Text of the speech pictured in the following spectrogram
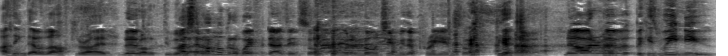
I think that was after I rocked him I said, it. I'm not going to wait for Dad's insult. I'm going to launch him with a pre-insult. No, I remember because we knew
